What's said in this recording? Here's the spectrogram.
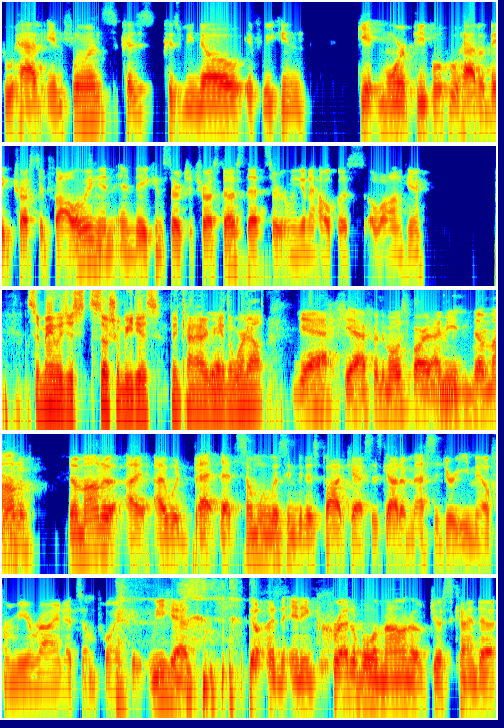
who have influence because because we know if we can get more people who have a big trusted following and, and they can start to trust us, that's certainly going to help us along here. So mainly just social media's been kind of how you yeah. get the word out. Yeah, yeah, for the most part. I mean, the amount of the amount of I, I would bet that someone listening to this podcast has got a message or email from me and Ryan at some point because we have done an incredible amount of just kind of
